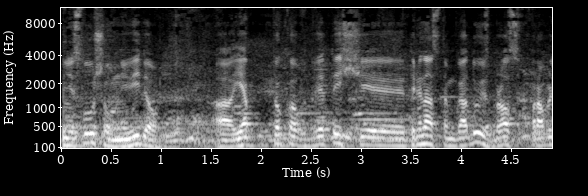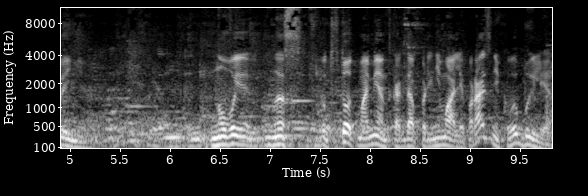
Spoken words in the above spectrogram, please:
Не слушал, не видел. А, Я только в 2013 году избрался в правление. Но вы у нас вот в тот момент, когда принимали праздник, вы были.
